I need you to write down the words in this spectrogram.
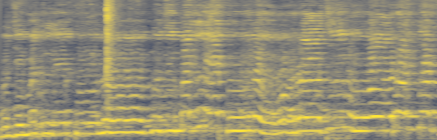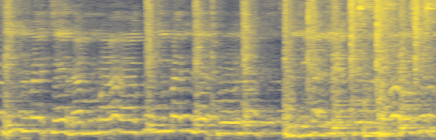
గుజి మల్లె పూలు గుజి మల్లె పూలు. రాజు ఆరోగ్య తీవచ్చనమ్మ గుజి మల్లె పూలు. గుజి మల్లె పూలు గుజి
